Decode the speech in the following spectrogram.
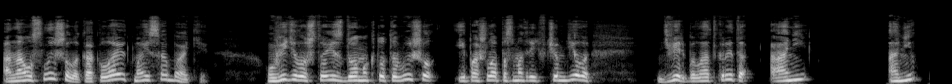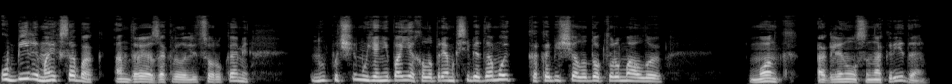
Она услышала, как лают мои собаки. Увидела, что из дома кто-то вышел, и пошла посмотреть, в чем дело. Дверь была открыта, а они... Они убили моих собак. Андреа закрыла лицо руками. Ну почему я не поехала прямо к себе домой, как обещала доктору Маллою? Монк оглянулся на Крида.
